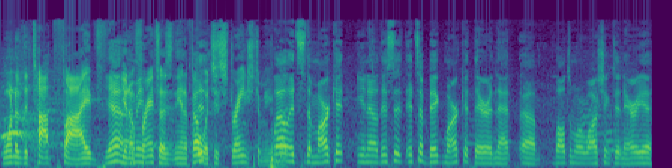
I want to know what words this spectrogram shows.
one of the top five, Yeah, you know, I mean, franchises in the NFL, the- which is strange to me." Well, but- it's the market. You know, this is it's a big market there in that uh, Baltimore, Washington area,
